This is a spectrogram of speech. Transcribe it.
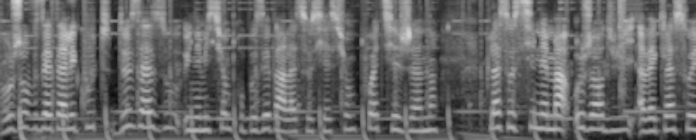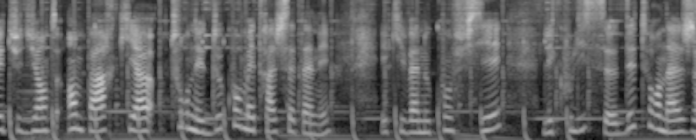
Bonjour, vous êtes à l'écoute de Zazou, une émission proposée par l'association Poitiers Jeunes. Place au cinéma aujourd'hui avec l'asso étudiante Ampar qui a tourné deux courts-métrages cette année et qui va nous confier les coulisses des tournages.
